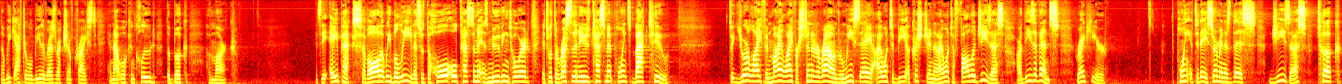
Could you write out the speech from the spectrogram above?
the week after will be the resurrection of Christ. And that will conclude the book of Mark. It's the apex of all that we believe. That's what the whole Old Testament is moving toward. It's what the rest of the New Testament points back to. So your life and my life are centered around when we say, I want to be a Christian and I want to follow Jesus, are these events right here. The point of today's sermon is this Jesus took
